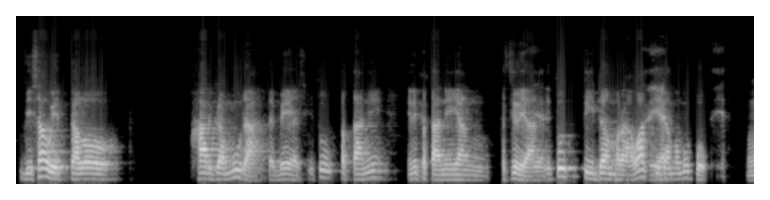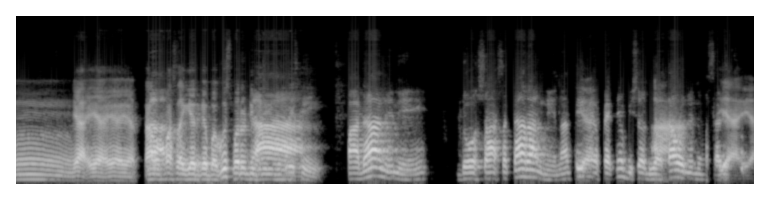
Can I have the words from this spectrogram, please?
Di sawit kalau harga murah TBS itu petani ini petani yang kecil ya, Iya. itu tidak merawat, Iya. tidak memupuk. Hmm, ya, ya, ya, ya. Kalau Nah. pas lagi harga bagus baru diberi Nah. nutrisi. Padahal ini dosa sekarang nih, nanti Iya. efeknya bisa dua Ah, tahun ini Mas. Iya, iya.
